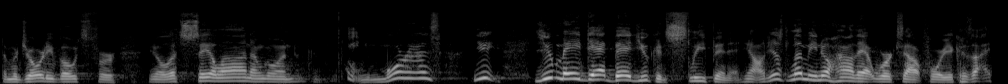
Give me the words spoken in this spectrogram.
the majority votes for, you know, let's sail on, I'm going, man, you morons. You, you made that bed, you can sleep in it. You know, just let me know how that works out for you because I,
